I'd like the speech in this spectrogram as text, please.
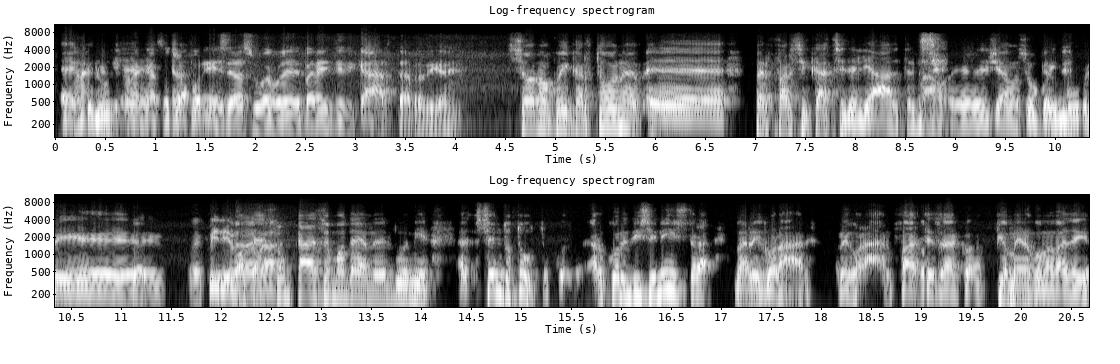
È ecco, una, lui è una è- casa è la- giapponese la sua, con le pareti di carta praticamente. Sono quei cartoni eh, per farsi i cazzi degli altri, ma Sì. eh, diciamo, sono quei muri... eh, E quindi va, Vabbè, va- sono case moderne del 2000 Eh, sento tutto Allora, quello di sinistra va regolare regolare infatti sai, co- più o meno come vado io.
